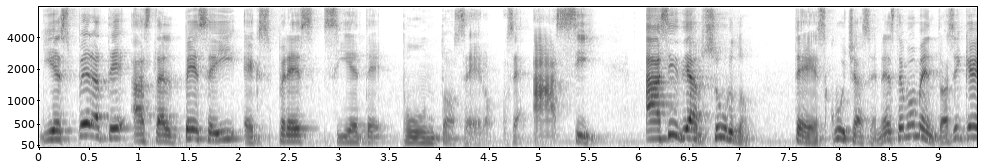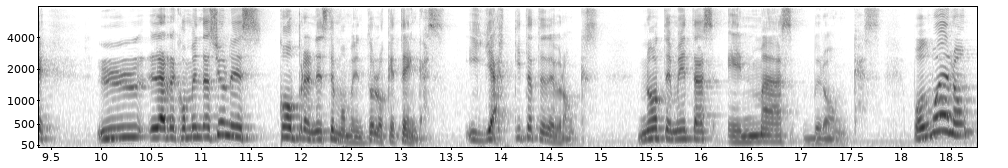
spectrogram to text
y espérate hasta el PCI Express 7.0. O sea, así, así de absurdo te escuchas en este momento. Así que la recomendación es compra en este momento lo que tengas y ya, quítate de broncas. No te metas en más broncas. Pues bueno,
